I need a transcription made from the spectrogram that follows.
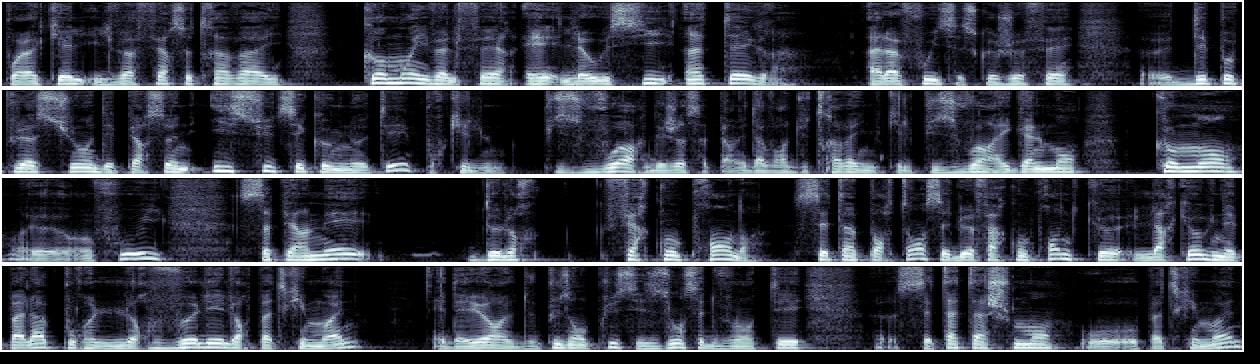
pour laquelle il va faire ce travail, comment il va le faire, et là aussi intègre à la fouille, c'est ce que je fais, des populations, des personnes issues de ces communautés, pour qu'ils puissent voir, déjà ça permet d'avoir du travail, mais qu'ils puissent voir également comment on fouille, ça permet de leur faire comprendre cette importance et de leur faire comprendre que l'archéologue n'est pas là pour leur voler leur patrimoine, et d'ailleurs, de plus en plus, ils ont cette volonté, euh, cet attachement au, patrimoine,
